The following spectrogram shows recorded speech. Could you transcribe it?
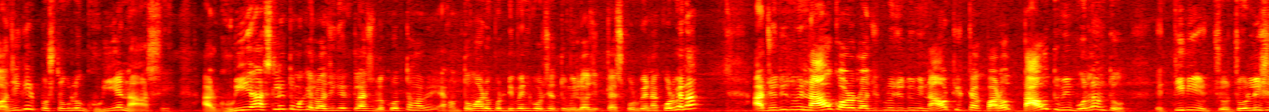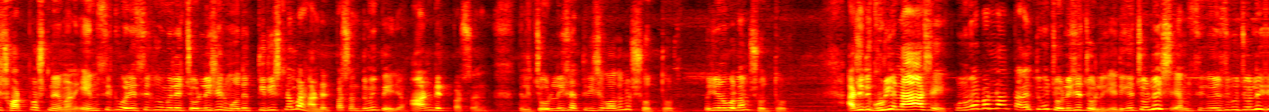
লজিকের প্রশ্নগুলো ঘুরিয়ে না আসে। আর ঘুরিয়ে আসলে তোমাকে লজিকের ক্লাসগুলো করতে হবে। এখন তোমার উপর ডিপেন্ড করছে তুমি লজিক ক্লাস করবে না করবে না। আর যদি তুমি নাও করো লজিকগুলো যদি তুমি নাও ঠিকঠাক পারো, তাও তুমি বললাম তো তিরিশ চল্লিশে শর্ট প্রশ্নের মানে এমসিকিউ আর এসিকিউ মিলে চল্লিশের মধ্যে তিরিশ নাম্বার হান্ড্রেড পার্সেন্ট তুমি পেয়ে যাও হান্ড্রেড পার্সেন্ট তাহলে চল্লিশ আর তিরিশে কত হলো? সত্তর। ওই জন্য বললাম সত্তর। আর যদি ঘুরিয়ে না আসে, কোনো ব্যাপার না, তাহলে তুমি চল্লিশে চল্লিশ, এদিকে চল্লিশ এমসিকিউ এসিকিউ চল্লিশ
